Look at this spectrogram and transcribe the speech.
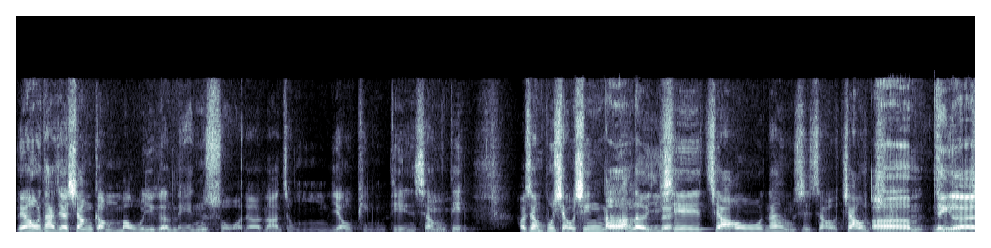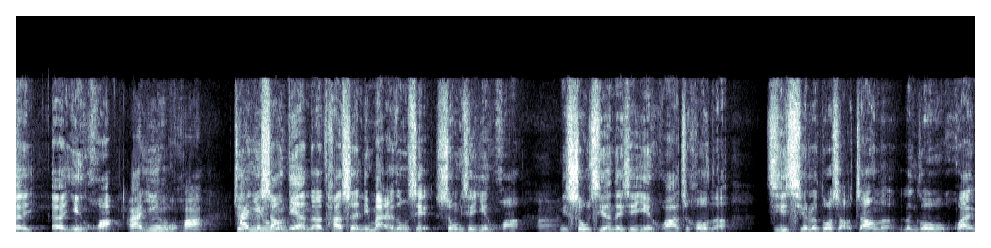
然后他在香港某一个连锁的那种药品店商店，好像不小心拿了一些胶，那种是胶胶纸，呃，那个呃印花啊印花。就那个商店呢，它是你买了东西送一些印花，啊，你收集了那些印花之后呢，集齐了多少张呢？能够换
